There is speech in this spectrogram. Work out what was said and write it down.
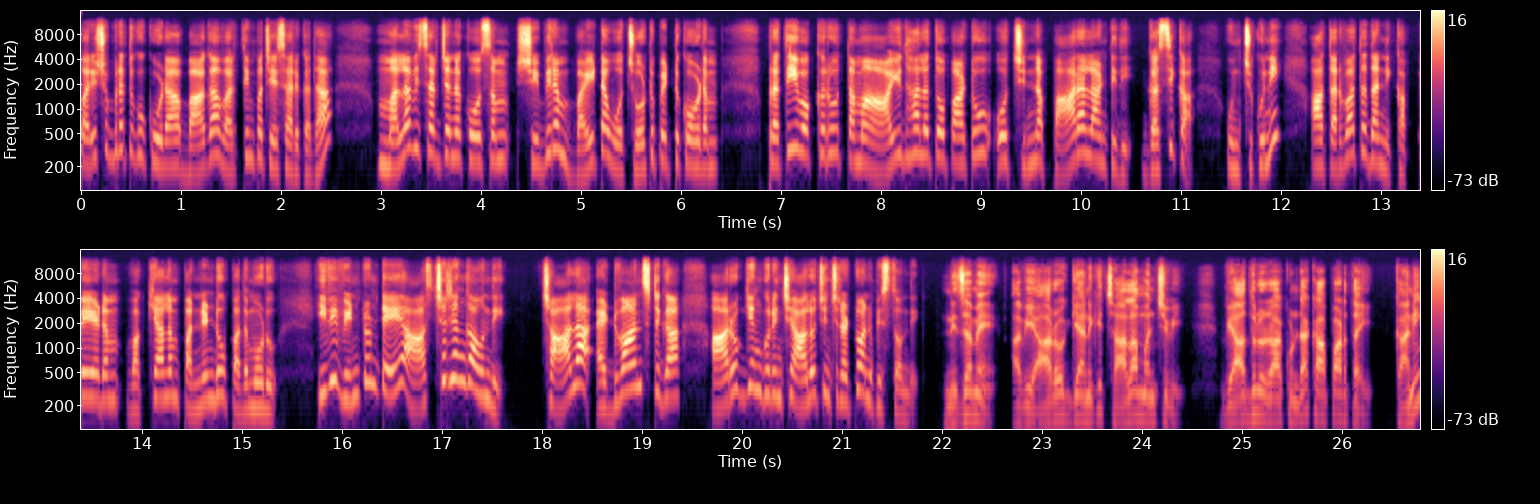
పరిశుభ్రతకు కూడా బాగా వర్తింపచేశారు కదా. మల విసర్జన కోసం శిబిరం బయట ఓ చోటు పెట్టుకోవడం ప్రతి ఒక్కరూ తమ ఆయుధాలతో పాటు ఓ చిన్న పార లాంటిది గసిక ఉంచుకుని ఆ తర్వాత దాన్ని కప్పేయడం వక్యాలం పన్నెండు పదమూడు. ఇవి వింటుంటే ఆశ్చర్యంగా ఉంది. చాలా అడ్వాన్స్డ్గా ఆరోగ్యం గురించి ఆలోచించినట్టు అనిపిస్తోంది. నిజమే అవి ఆరోగ్యానికి చాలా మంచివి. వ్యాధులు రాకుండా కాపాడతాయి. కాని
